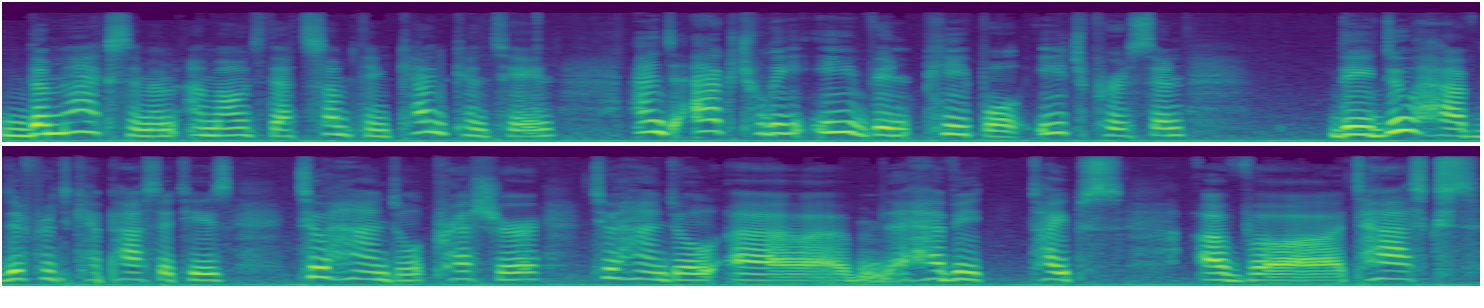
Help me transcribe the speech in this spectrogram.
the maximum amount that something can contain. And actually, even people, each person, they do have different capacities to handle pressure, to handle uh, heavy types of uh, tasks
